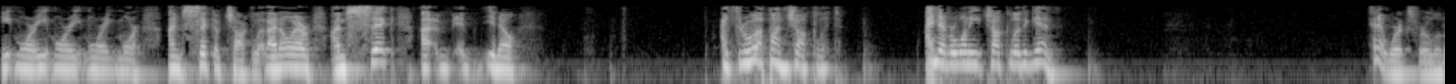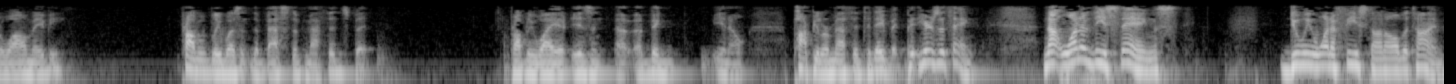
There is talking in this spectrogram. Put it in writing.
Eat more, eat more, eat more, eat more. I'm sick of chocolate. I don't ever, I'm sick. I, you know, I threw up on chocolate. I never want to eat chocolate again. And it works for a little while, maybe. Probably wasn't the best of methods, but probably why it isn't a, a big, you know, popular method today. But, but here's the thing not one of these things do we want to feast on all the time.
